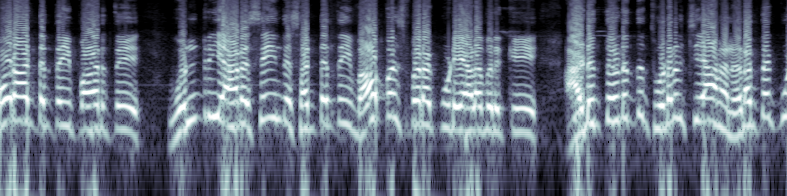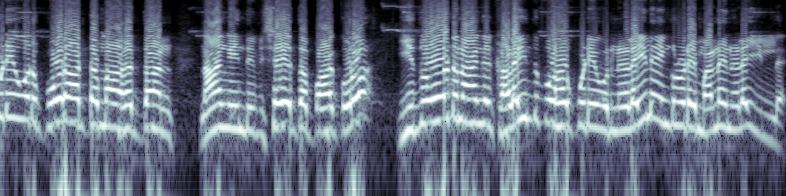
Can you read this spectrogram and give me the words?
போராட்டத்தை பார்த்து ஒன்றிய அரசே இந்த சட்டத்தை வாபஸ் பெறக்கூடிய அளவிற்கு அடுத்தடுத்து தொடர்ச்சியாக நடத்தக்கூடிய ஒரு போராட்டமாகத்தான் நாங்க இந்த விஷயத்தை பார்க்கிறோம். இதோடு நாங்க கலைந்து போகக்கூடிய ஒரு நிலையில எங்களுடைய மனநிலை இல்லை.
